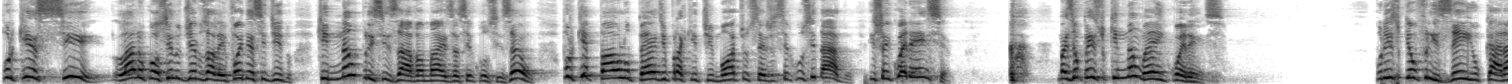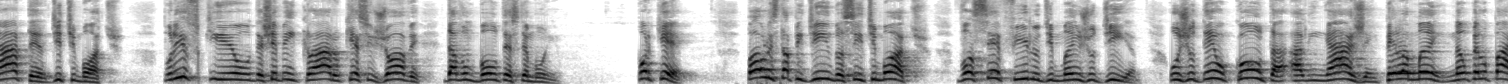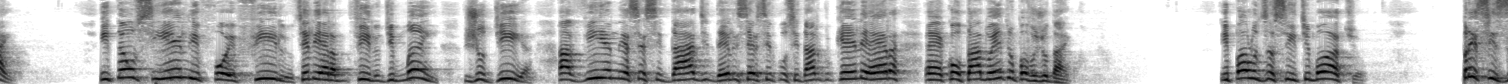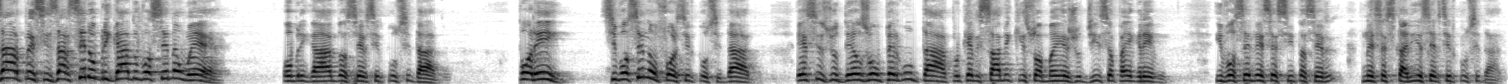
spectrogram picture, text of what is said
Porque se lá no Concílio de Jerusalém foi decidido que não precisava mais a circuncisão, por que Paulo pede para que Timóteo seja circuncidado? Isso é incoerência. Mas eu penso que não é incoerência. Por isso que eu frisei o caráter de Timóteo. Por isso que eu deixei bem claro que esse jovem dava um bom testemunho. Por quê? Paulo está pedindo assim, Timóteo, você é filho de mãe judia. O judeu conta a linhagem pela mãe, não pelo pai. Então, se ele foi filho, se ele era filho de mãe judia, havia necessidade dele ser circuncidado, porque ele era é, contado entre o povo judaico. E Paulo diz assim: Timóteo, precisar, precisar, ser obrigado você não é obrigado a ser circuncidado. Porém, se você não for circuncidado, esses judeus vão perguntar, porque eles sabem que sua mãe é judia e seu pai é grego. E você necessita ser, necessitaria ser circuncidado.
